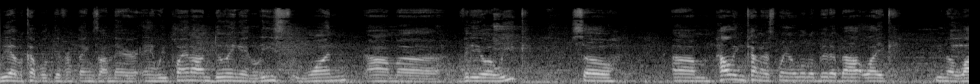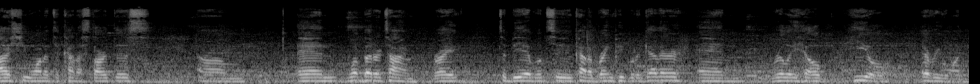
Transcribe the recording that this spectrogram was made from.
we have a couple different things on there and we plan on doing at least one um, uh, video a week. So um, Holly can kind of explain a little bit about like, you know, why she wanted to kind of start this um, and what better time, right? To be able to kind of bring people together and really help heal everyone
